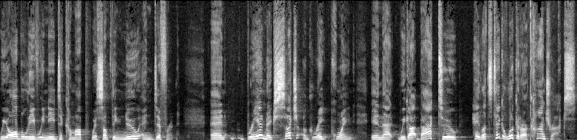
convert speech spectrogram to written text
we all believe we need to come up with something new and different and brian makes such a great point in that we got back to hey, let's take a look at our contracts.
